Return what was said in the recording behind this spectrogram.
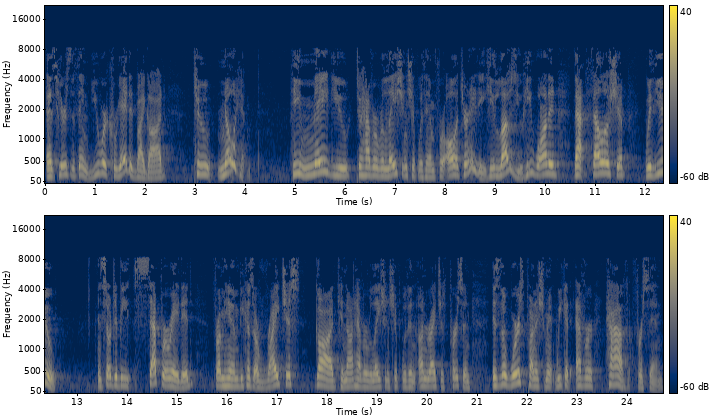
As here's the thing, you were created by God to know Him. He made you to have a relationship with Him for all eternity. He loves you. He wanted that fellowship with you. And so to be separated from Him because a righteous God cannot have a relationship with an unrighteous person is the worst punishment we could ever have for sin.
